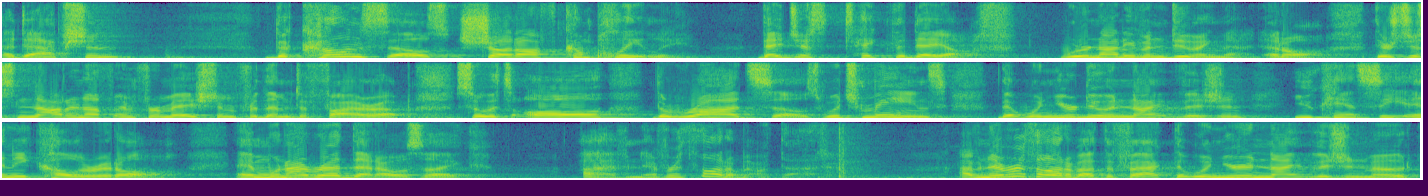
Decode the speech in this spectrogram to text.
adaptation, the cone cells shut off completely. They just take the day off. We're not even doing that at all. There's just not enough information for them to fire up. So it's all the rod cells, which means that when you're doing night vision, you can't see any color at all. And when I read that, I was like, I've never thought about that. I've never thought about the fact that when you're in night vision mode,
